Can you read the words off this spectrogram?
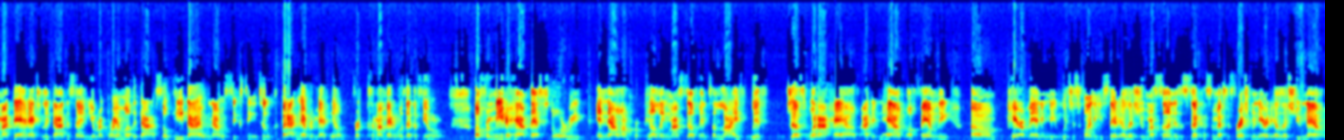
My dad actually died the same year my grandmother died. So he died when I was 16 too. But I never met him. First time I met him was at the funeral. But for me to have that story and now I'm propelling myself into life with just what I have. I didn't have a family um, caravanning me, which is funny. You said LSU. My son is a second semester freshman there at LSU now.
